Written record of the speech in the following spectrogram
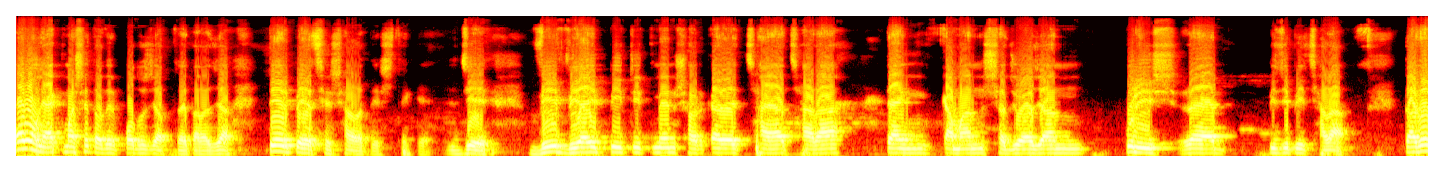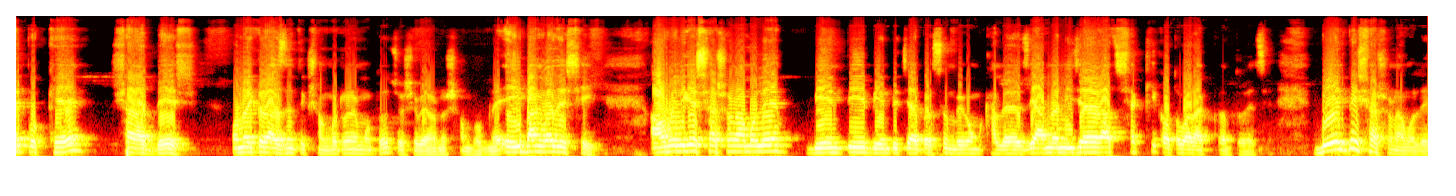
এবং এক মাসে তাদের পদযাত্রায় তারা যা টের পেয়েছে সারা দেশ থেকে, যে ভিভিআইপি ট্রিটমেন্ট সরকারের ছায়া ছাড়া, ট্যাঙ্ক, কামান, সাজুয়াজান, পুলিশ, র্যাব, বিজেপি ছাড়া তাদের পক্ষে সারা দেশ অন্য একটা রাজনৈতিক সংগঠনের মতো চষে বেড়ানো সম্ভব নয়। এই বাংলাদেশেই আওয়ামী লীগের শাসন আমলে BNP BNP chairperson Begum Khaleda যে আমরা নিজেরা রাজসাক্ষী কতবার আক্রান্ত হয়েছে? বিএনপি শাসন আমলে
